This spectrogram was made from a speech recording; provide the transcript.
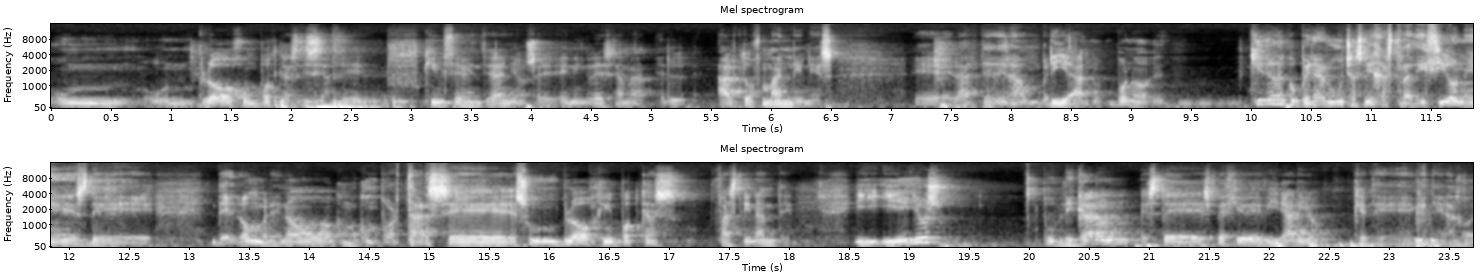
un, un, blog, un podcast desde hace 15, 20 años en inglés, se llama el Art of Manliness, eh, el arte de la hombría. Bueno, quiere recuperar muchas viejas tradiciones de, del hombre, ¿no? Como comportarse. Es un blog y podcast fascinante. Y, y ellos publicaron este especie de diario que te, que te hago.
